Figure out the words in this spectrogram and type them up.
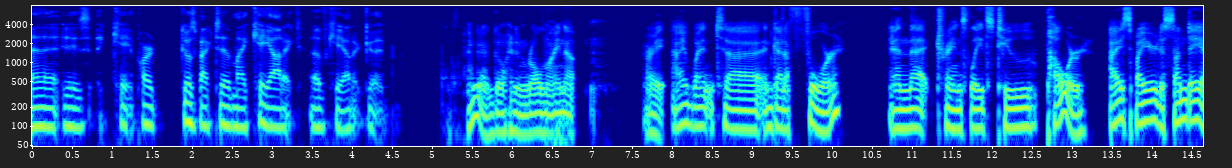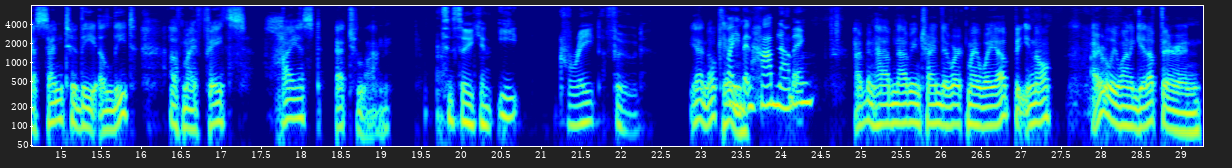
And it is a cha- part goes back to my chaotic of chaotic good. I'm going to go ahead and roll mine up. All right. I went uh, and got a four, and that translates to power. I aspire to someday ascend to the elite of my faith's highest echelon. So you can eat great food. Yeah, no kidding. why you've been hobnobbing. I've been hobnobbing trying to work my way up, but you know, I really want to get up there and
